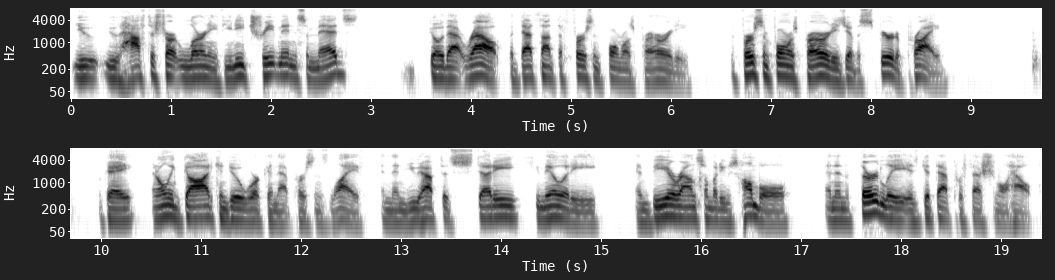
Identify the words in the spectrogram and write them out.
you you have to start learning. If you need treatment and some meds, go that route. But that's not the first and foremost priority. The first and foremost priority is you have a spirit of pride. Okay. And only God can do a work in that person's life. And then you have to study humility and be around somebody who's humble and then thirdly is get that professional help.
